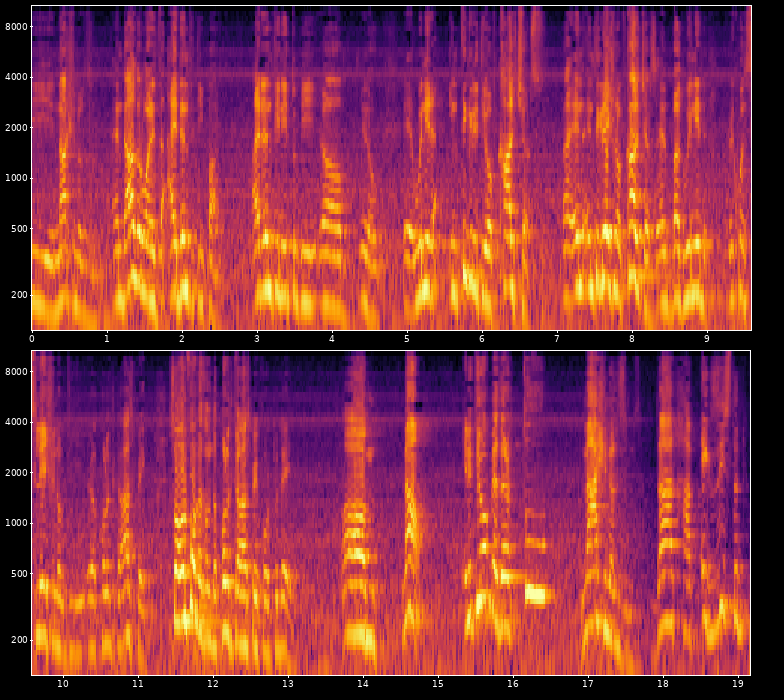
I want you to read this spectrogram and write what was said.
the nationalism, and the other one is the identity part. Identity need to be, uh, you know, uh, we need integrity of cultures, uh, in- integration of cultures, and, but we need reconciliation of the uh, political aspect. So I'll focus on the political aspect for today. Um, now, in Ethiopia, there are two nationalisms that have existed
